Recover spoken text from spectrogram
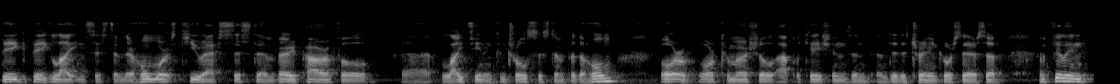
big, big lighting system. Their HomeWorks QS system, very powerful uh, lighting and control system for the home or or commercial applications, and, and did a training course there. So I'm feeling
